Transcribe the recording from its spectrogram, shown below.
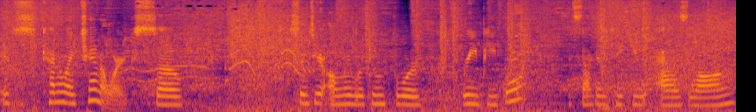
it's kind of like channel works, so since you're only looking for three people, it's not going to take you as long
